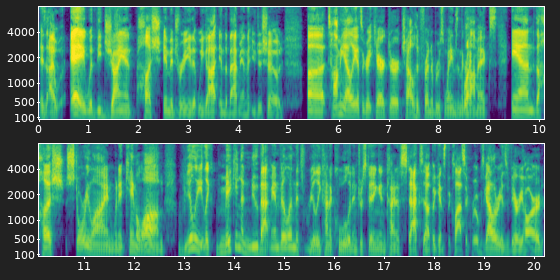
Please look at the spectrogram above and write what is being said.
Is I a with the giant hush imagery that we got in the Batman that you just showed. Uh, Tommy Elliot's a great character, childhood friend of Bruce Wayne's in the right. comics, and the Hush storyline when it came along, really like making a new Batman villain that's really kind of cool and interesting and kind of stacks up against the classic Rogues Gallery is very hard.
